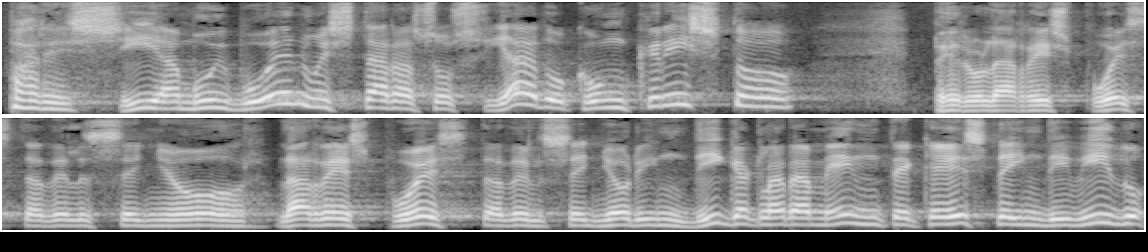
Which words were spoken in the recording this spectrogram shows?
Parecía muy bueno estar asociado con Cristo, pero la respuesta del Señor, la respuesta del Señor indica claramente que este individuo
